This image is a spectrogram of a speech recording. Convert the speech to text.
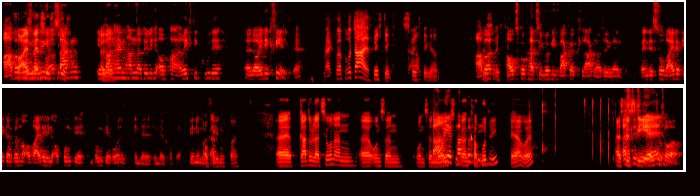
Aber Vor allem, so auch sagen, in Also- Mannheim haben natürlich auch ein paar richtig gute äh, Leute gefehlt. Gell? Merkt man brutal. Richtig, ist Ja. richtig, ja. Aber richtig. Augsburg hat sie wirklich wacker geschlagen. Also wenn, wenn das so weitergeht, dann werden wir auch weiterhin auch Punkte, Punkte holen in der, in der Gruppe. Bin ich mal Auf jeden Fall. Äh, Gratulation an äh, unseren, unseren Neuzugang Kaputli. Kaputli. Jawohl. Als Das das DL-Tor.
